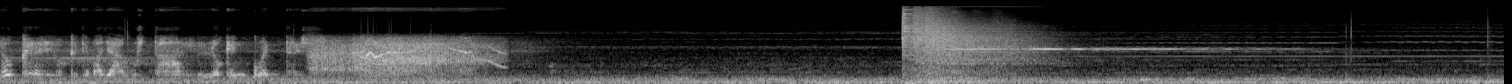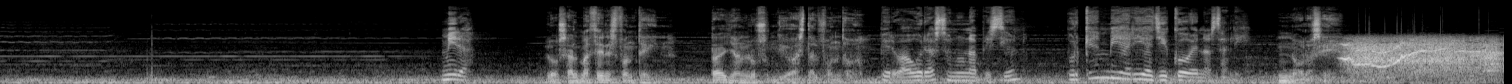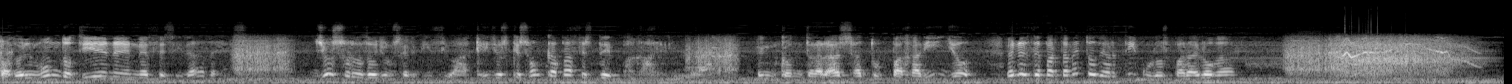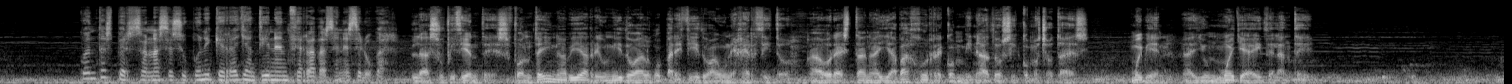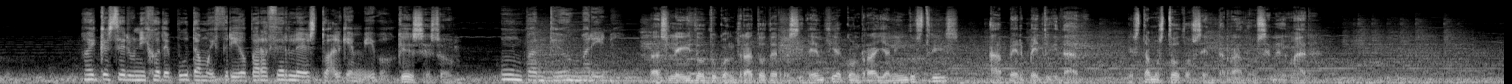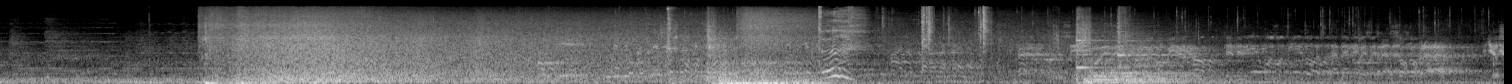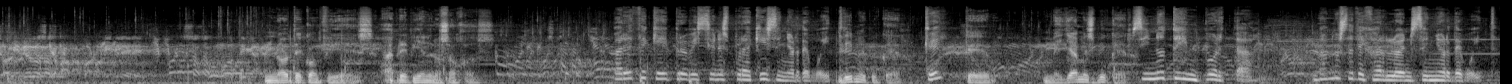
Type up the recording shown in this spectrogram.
No creo que te vaya a gustar lo que encuentres. Mira, Los almacenes Fontaine. Ryan los hundió hasta el fondo. pero ahora son una prisión. ¿Por qué enviaría allí Cohen a Sally? No lo sé. Todo el mundo tiene necesidades. Yo solo doy un servicio a aquellos que son capaces de pagarlo. Encontrarás a tu pajarillo en el departamento de artículos para el hogar. ¿Cuántas personas se supone que Ryan tiene encerradas en ese lugar? Las suficientes. Fontaine había reunido algo parecido a un ejército. Ahora están ahí abajo recombinados y como chotas. Muy bien, hay un muelle ahí delante. Hay que ser un hijo de puta muy frío para hacerle esto a alguien vivo. ¿Qué es eso? Un panteón marino. ¿Has leído tu contrato de residencia con Ryan Industries? A perpetuidad. Estamos todos enterrados en el mar. No te confíes. Abre bien los ojos. Parece que hay provisiones por aquí, señor DeWitt. Dime, Booker. ¿Qué? Que me llames Booker. Si no te importa, vamos a dejarlo en señor DeWitt.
